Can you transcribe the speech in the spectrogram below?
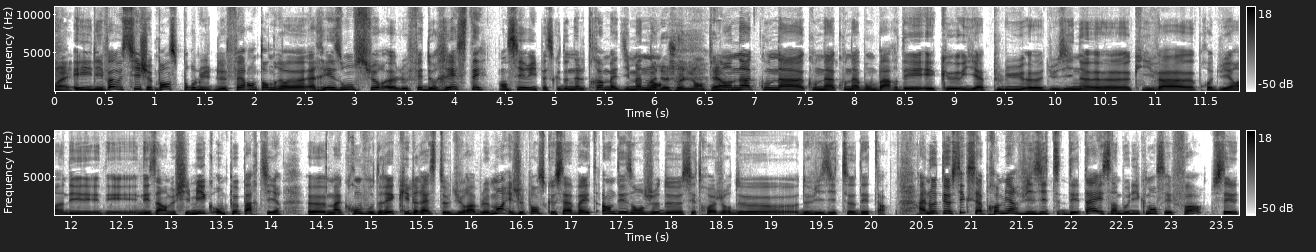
Ouais. Et il y va aussi, je pense, pour lui le faire entendre raison sur le fait de rester en Syrie, parce que Donald Trump a dit maintenant. Ouais, de jouer le long terme. On a qu'on a qu'on a qu'on a bombardé et qu'il n'y a plus d'usine qui va produire des, des, des armes chimiques, on peut partir. Euh, Macron voudrait qu'il reste durablement et je pense que ça va être un des enjeux de ces trois jours de, de visite d'État. À noter aussi que c'est la première visite d'État et symboliquement c'est fort. C'est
